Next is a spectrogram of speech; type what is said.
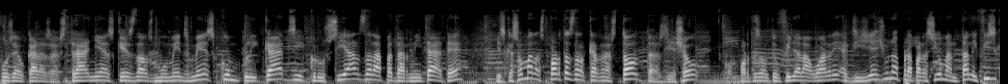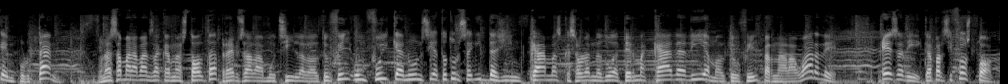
poseu cares estranyes, que és dels moments més complicats i crucials de la paternitat, eh? I és que som a les portes del Carnestoltes, i això, quan portes el teu fill a la guàrdia, exigeix una preparació mental i física important. Una setmana abans de Carnestoltes, reps a la motxilla del teu fill un full que anuncia tot un seguit de gincames que s'hauran de dur a terme cada dia amb el teu fill per anar a la guàrdia. És a dir, que per si fos poc,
